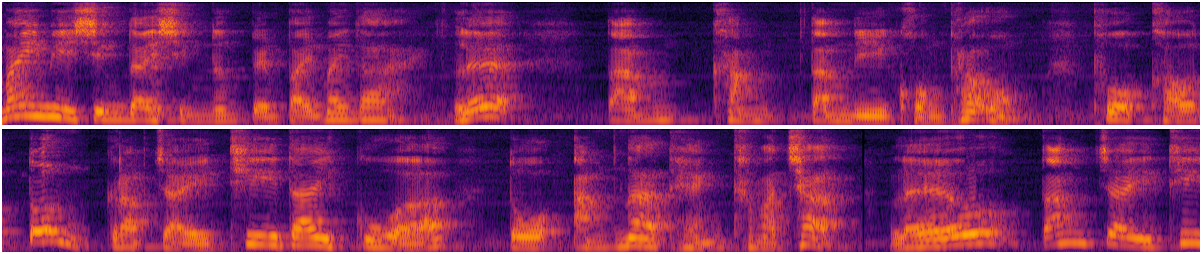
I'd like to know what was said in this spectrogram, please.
ไม่มีสิ่งใดสิ่งหนึ่งเป็นไปไม่ได้ และตามคำตำหนีของพระองค์ พวกเขาต้องกลับใจที่ได้กลัวตัวอำนาจแห่งธรรมชาติ แล้วตั้งใจที่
